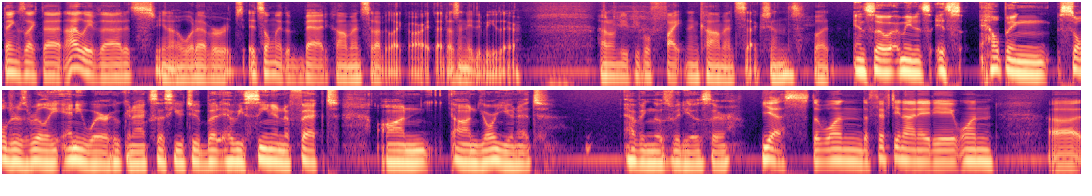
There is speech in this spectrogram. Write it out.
things like that. And I leave that. It's you know whatever. It's it's only the bad comments that I'll be like, "All right, that doesn't need to be there." I don't need people fighting in comment sections, but And so, I mean, it's it's helping soldiers really anywhere who can access YouTube. But have you seen an effect on on your unit having those videos there? Yes, the one, the 5988 one, uh,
